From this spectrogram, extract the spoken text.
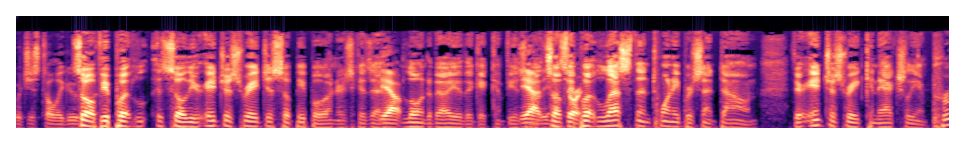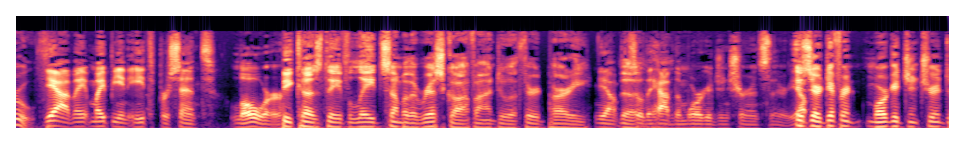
which is totally good. So if you put so your interest rate, just so people understand, because that yeah. loan to value they get confused. Yeah, yeah so if sorry. they put less than twenty percent down, their interest rate can actually improve. Yeah, it might be an eighth percent lower because they've laid some of the risk off onto a third party. Yeah, the, so they have the mortgage insurance there. Yep. Is there different mortgage insurance?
